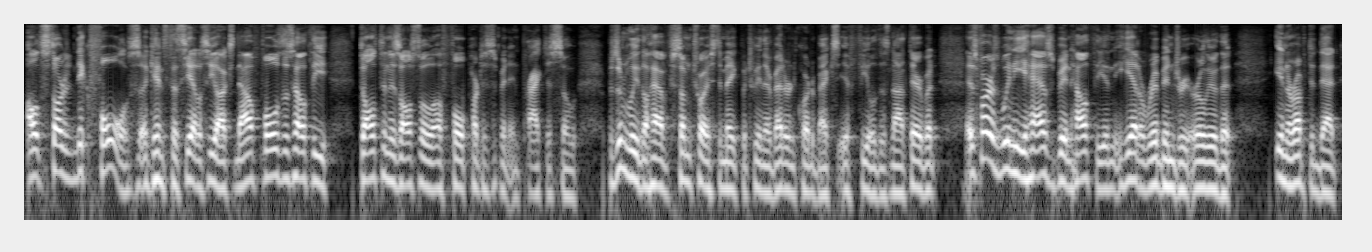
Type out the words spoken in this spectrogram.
all started Nick Foles against the Seattle Seahawks. Now Foles is healthy. Dalton is also a full participant in practice. So presumably they'll have some choice to make between their veteran quarterbacks if Field is not there. But as far as when he has been healthy, and he had a rib injury earlier that interrupted that,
